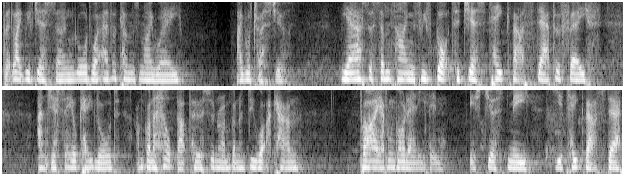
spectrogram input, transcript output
But, like we've just sung, Lord, whatever comes my way, I will trust you. Yeah, so sometimes we've got to just take that step of faith and just say, okay, Lord, I'm going to help that person or I'm going to do what I can, but I haven't got anything. It's just me. You take that step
